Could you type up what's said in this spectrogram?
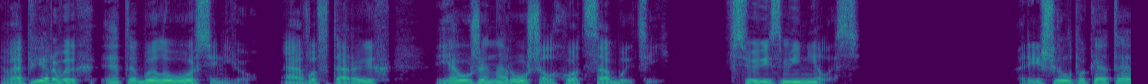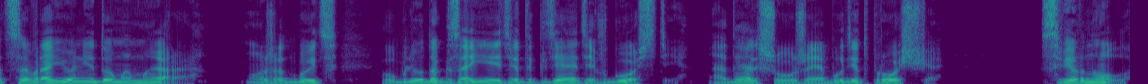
Во-первых, это было осенью, а во-вторых, я уже нарушил ход событий. Все изменилось. Решил покататься в районе дома мэра. Может быть, ублюдок заедет к дяде в гости, а дальше уже будет проще. Свернул,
